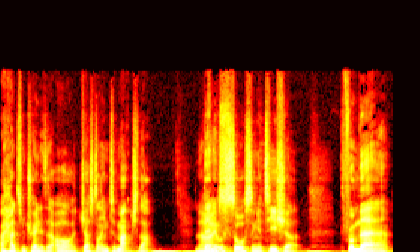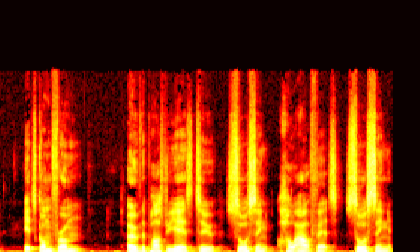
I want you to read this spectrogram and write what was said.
I had some trainers that oh just something to match that. Then it was sourcing a t-shirt. From there, it's gone from over the past few years to sourcing whole outfits, sourcing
